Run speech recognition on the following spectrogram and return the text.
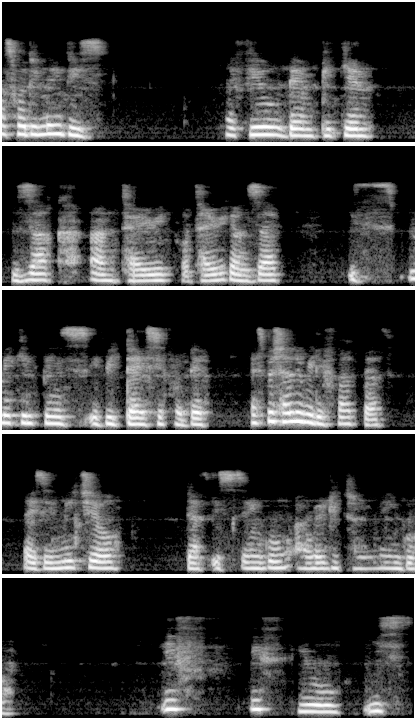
As for the ladies, I feel them picking Zach and Tyrique, or Tyrique and Zach, is making things a bit dicey for them, especially with the fact that there is a Mitchel that is single and ready to mingle. If if you is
